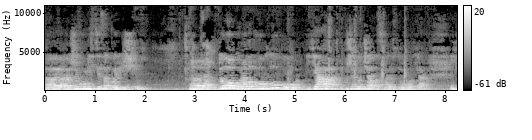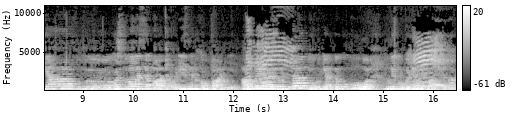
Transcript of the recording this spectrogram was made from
Е, Живу в місті Запоріжжі. Е, До коралового клубу я вже вивчала своє здоров'я. Я користувалася БАДами різних компаній, але результату як такового великого я не бачила.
